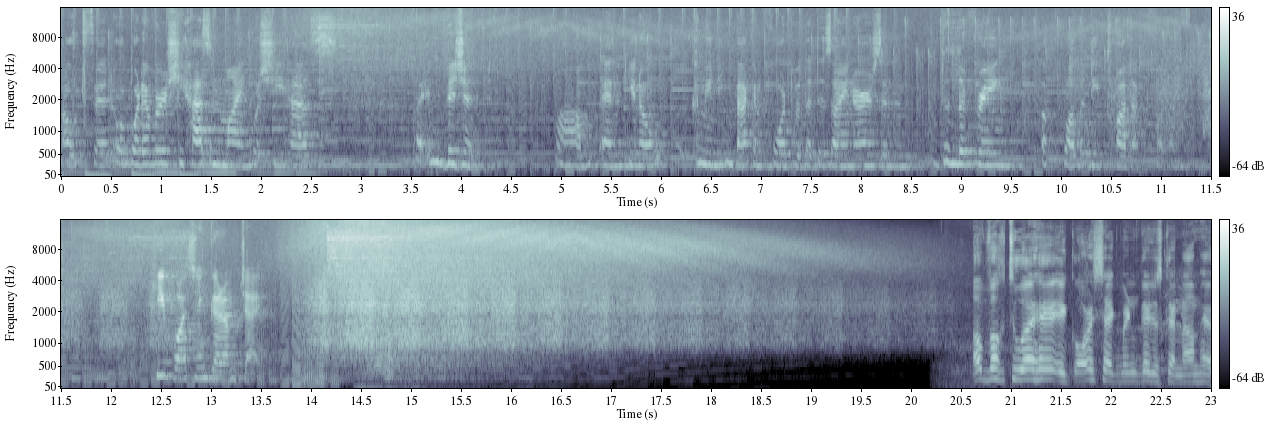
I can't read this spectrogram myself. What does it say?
outfit or whatever she has in mind, what she has envisioned, um, and communing back and forth with the designers and delivering a quality product for them. اب وقت ہوا ہے ایک اور سیگمنٹ کا جس کا نام ہے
